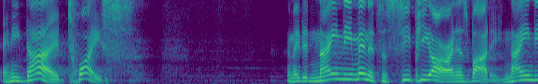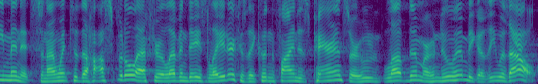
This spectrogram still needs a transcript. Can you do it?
And he died twice and they did 90 minutes of CPR on his body. 90 minutes. And I went to the hospital after 11 days later because they couldn't find his parents or who loved him or who knew him because he was out.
